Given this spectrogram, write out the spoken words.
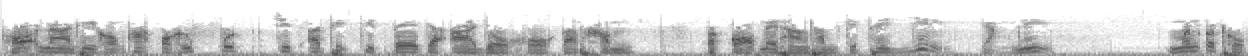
เพราะหน้าที่ของพระก็คือฝึกจิตอธิจิตเตจะอาโยโคกระทำประกอบในทางทำจิตให้ยิ่งอย่างนี้ มันก็ถูก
